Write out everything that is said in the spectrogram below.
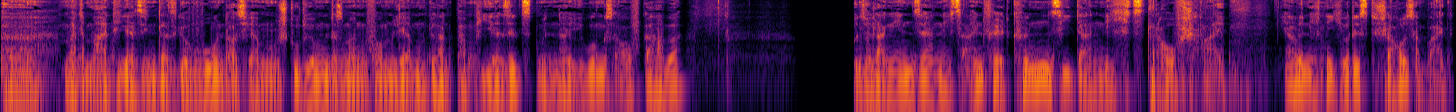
äh, Mathematiker sind das gewohnt aus ihrem Studium, dass man vor einem leeren Blatt Papier sitzt mit einer Übungsaufgabe. Und solange ihnen nichts einfällt, können sie da nichts draufschreiben. Ja, wenn ich eine juristische Hausarbeit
